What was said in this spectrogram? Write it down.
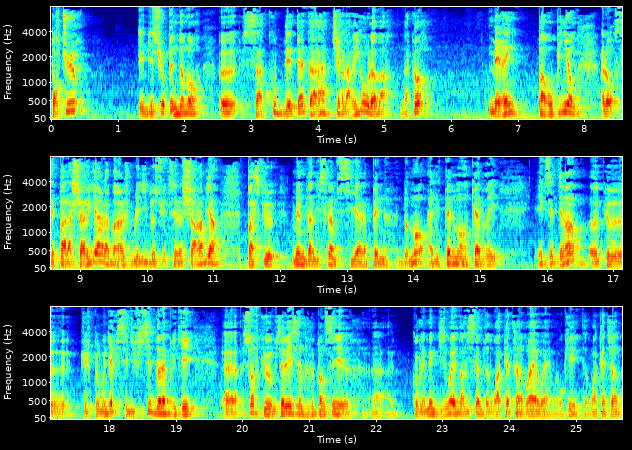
torture et bien sûr peine de mort. Euh, ça coupe des têtes à tire larigot là-bas, d'accord? Mais rien par opinion. Alors, c'est pas la charia là-bas, je vous l'ai dit de suite, c'est la charabia. Parce que même dans l'islam, s'il y a la peine de mort, elle est tellement encadrée, etc., euh, que, que je peux vous dire que c'est difficile de l'appliquer. Euh, sauf que, vous savez, ça me fait penser, euh, comme les mecs disent, ouais, dans l'islam, tu as droit à quatre femmes. Ouais, ouais, ouais ok, tu as droit à quatre femmes.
